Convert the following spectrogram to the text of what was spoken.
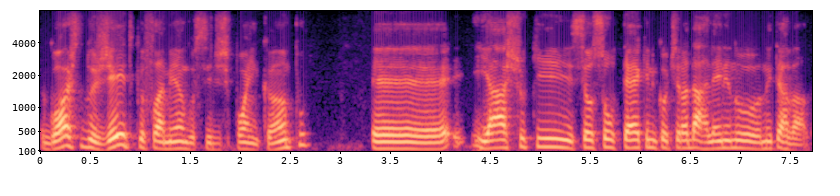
gosto do jeito que o Flamengo se dispõe em campo é... e acho que se eu sou o técnico eu tiro a Darlene no, no intervalo.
